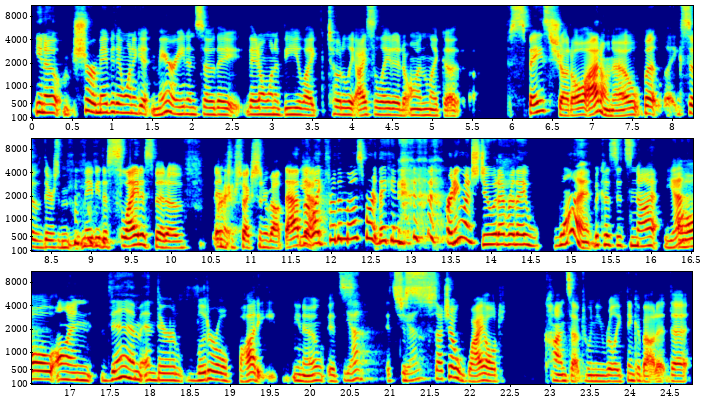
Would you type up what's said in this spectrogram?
You know, sure, maybe they want to get married, and so they they don't want to be like totally isolated on like a, space shuttle i don't know but like so there's maybe the slightest bit of introspection right. about that but yeah. like for the most part they can pretty much do whatever they want because it's not yeah. all on them and their literal body you know it's yeah it's just yeah. such a wild concept when you really think about it that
